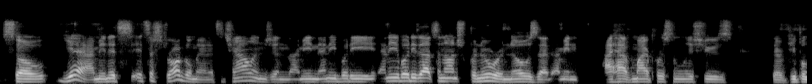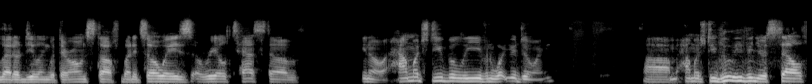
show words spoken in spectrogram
So yeah, I mean, it's it's a struggle, man. It's a challenge, and I mean, anybody anybody that's an entrepreneur knows that. I mean, I have my personal issues. There are people that are dealing with their own stuff, but it's always a real test of, you know, how much do you believe in what you're doing? Um, how much do you believe in yourself?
